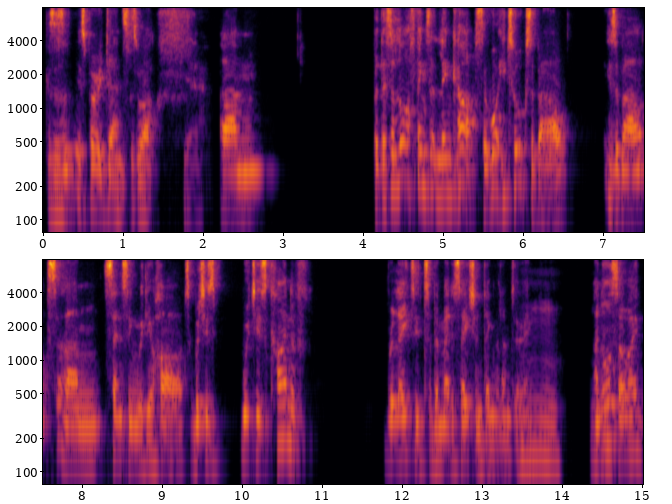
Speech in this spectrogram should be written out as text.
because it's, it's very dense as well. Yeah. Um, but there's a lot of things that link up. So what he talks about is about um, sensing with your heart, which is which is kind of related to the meditation thing that I'm doing. Mm. And mm. also, I,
